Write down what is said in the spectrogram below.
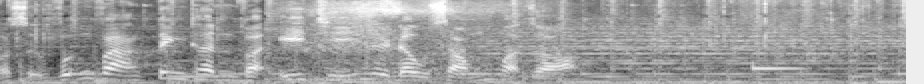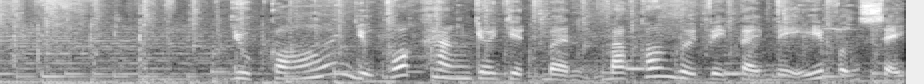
có sự vững vàng tinh thần và ý chí nơi đầu sóng ngọn gió. Dù có những khó khăn do dịch bệnh, bà con người Việt tại Mỹ vẫn sẽ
